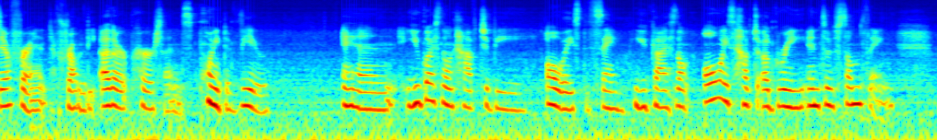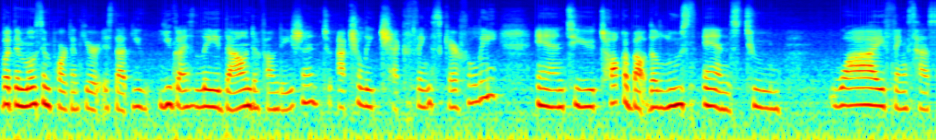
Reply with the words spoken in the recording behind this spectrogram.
different from the other person's point of view. And you guys don't have to be always the same. You guys don't always have to agree into something. But the most important here is that you you guys lay down the foundation to actually check things carefully and to talk about the loose ends to why things has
